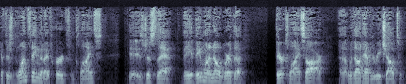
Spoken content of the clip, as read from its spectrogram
If there's one thing that I've heard from clients, is just that they they want to know where the their clients are uh, without having to reach out to them.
